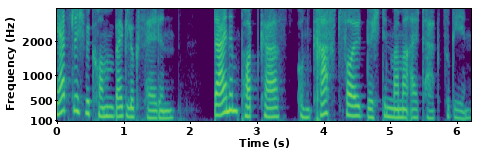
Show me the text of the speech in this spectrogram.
Herzlich willkommen bei Glücksheldin, deinem Podcast, um kraftvoll durch den Mama-Alltag zu gehen.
